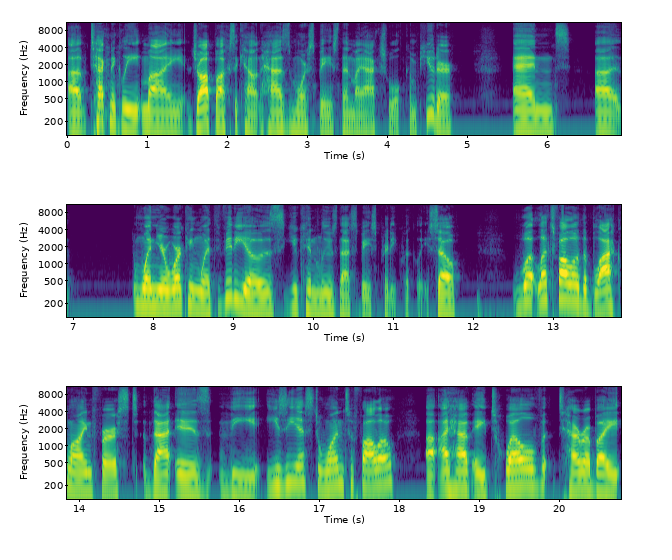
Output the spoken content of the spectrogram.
Uh, technically, my Dropbox account has more space than my actual computer. And uh, when you're working with videos, you can lose that space pretty quickly. So, what let's follow the black line first. That is the easiest one to follow. Uh, I have a 12 terabyte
